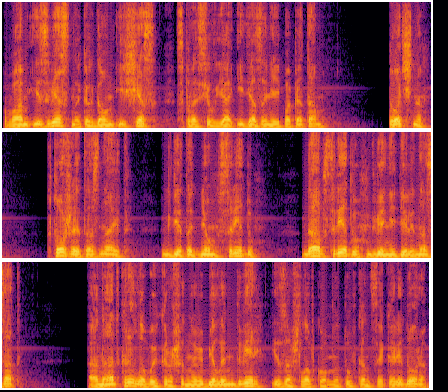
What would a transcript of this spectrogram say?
«Вам известно, когда он исчез?» — спросил я, идя за ней по пятам. «Точно. Кто же это знает? Где-то днем в среду». «Да, в среду, две недели назад». Она открыла выкрашенную белым дверь и зашла в комнату в конце коридора.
